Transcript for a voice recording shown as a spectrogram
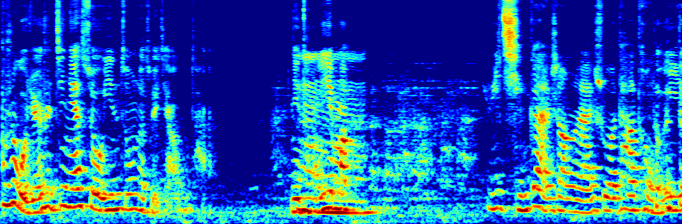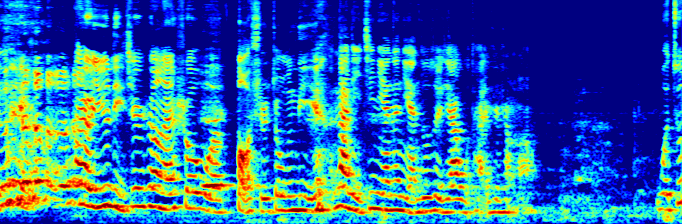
不是？我觉得是今年所有音综的最佳舞台。你同意吗？嗯于情感上来说，他同意。对，但是于理智上来说，我保持中立。那你今年的年度最佳舞台是什么？我就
